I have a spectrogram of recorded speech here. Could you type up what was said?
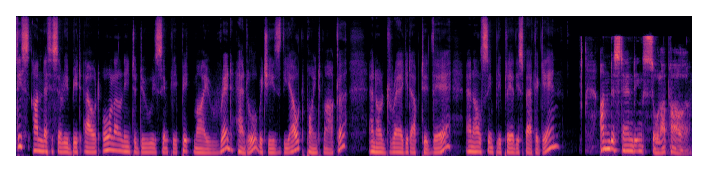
this unnecessary bit out, all I'll need to do is simply pick my red handle, which is the out point marker, and I'll drag it up to there. And I'll simply play this back again. Understanding solar power.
